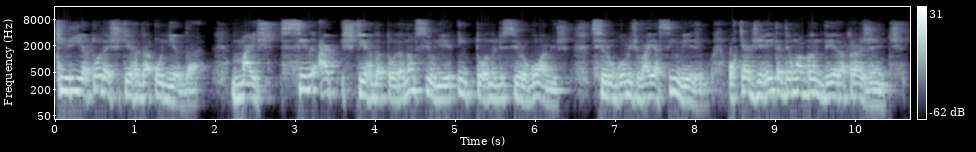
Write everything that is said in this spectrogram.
queria toda a esquerda unida. Mas se a esquerda toda não se unir em torno de Ciro Gomes, Ciro Gomes vai assim mesmo. Porque a direita deu uma bandeira para a gente.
